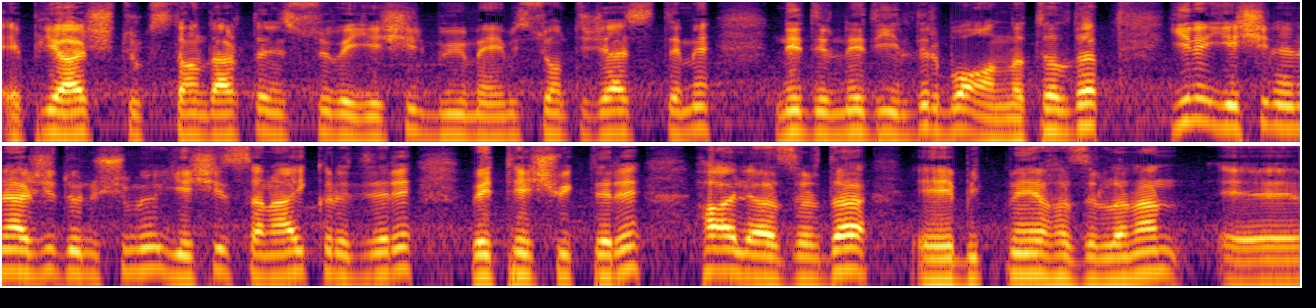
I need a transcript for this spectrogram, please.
EPH, Türk Standartlar Enstitüsü ve Yeşil Büyüme Emisyon Ticari Sistemi nedir ne değildir bu anlatıldı. Yine yeşil enerji dönüşümü, yeşil sanayi kredileri ve teşvikleri hala hazırda e, bitmeye hazırlanan e,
